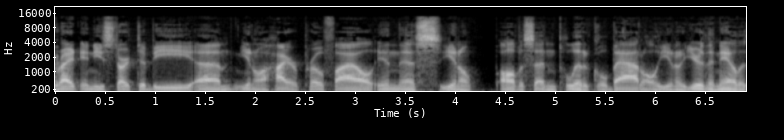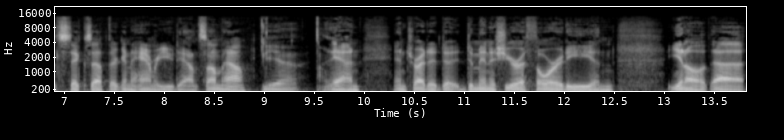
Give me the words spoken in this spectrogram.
right, and you start to be, um, you know, a higher profile in this, you know, all of a sudden political battle, you know, you're the nail that sticks up. They're going to hammer you down somehow, Yeah, and and try to d- diminish your authority, and you know, uh,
